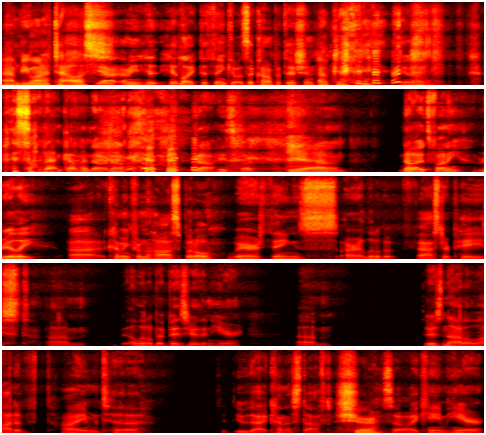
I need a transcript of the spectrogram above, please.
Um, do you want to tell us? Yeah, I mean, he'd, he'd like to think it was a competition. Okay. You know, I saw that coming. no, no, no. He's fun. Yeah. Um, no, it's funny. Really, uh, coming from the hospital where things are a little bit faster paced, um, a little bit busier than here. Um, there's not a lot of time to to do that kind of stuff. sure. So I came here,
